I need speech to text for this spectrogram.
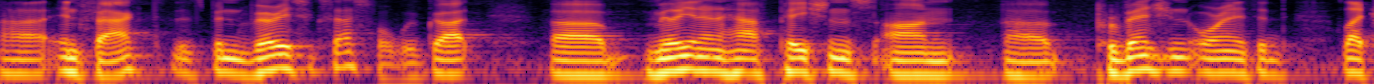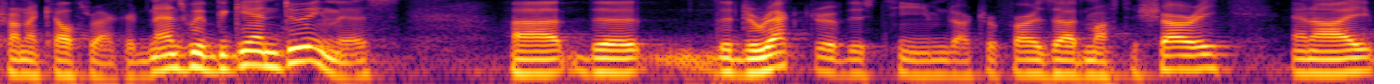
uh, in fact, it's been very successful. We've got uh, million and a half patients on uh, prevention-oriented electronic health record. And as we began doing this, uh, the, the director of this team, Dr. Farzad Mostashari, and I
